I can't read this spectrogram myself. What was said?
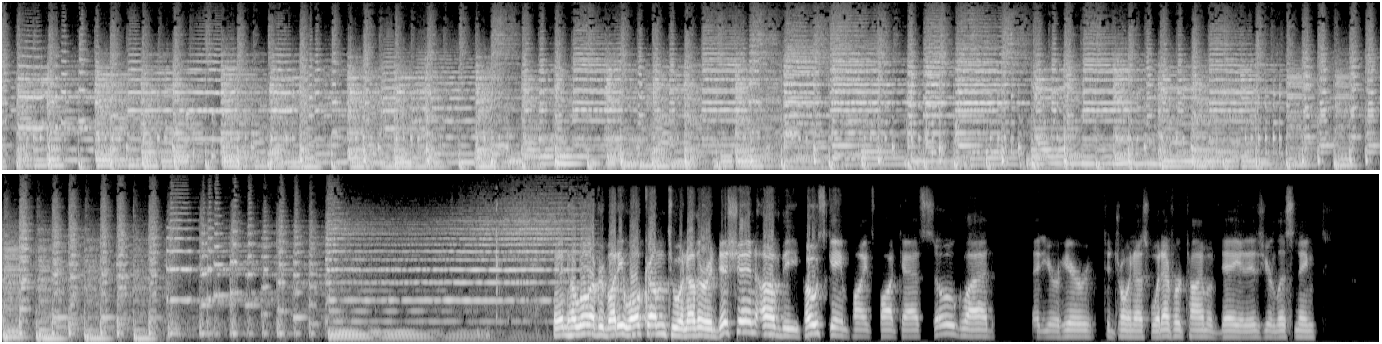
Hello, everybody. Welcome to another edition of the Post Game Pints podcast. So glad that you're here to join us, whatever time of day it is you're listening.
